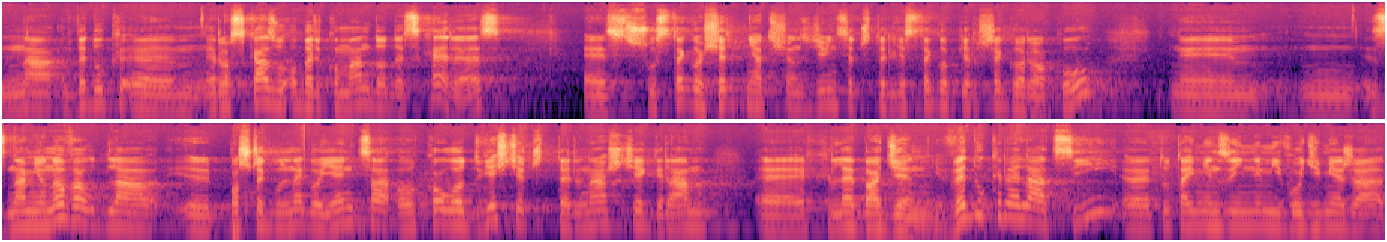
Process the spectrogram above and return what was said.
na, według rozkazu Oberkommando des Heeres z 6 sierpnia 1941 roku ym, znamionował dla y, poszczególnego jeńca około 214 gram e, chleba dziennie. Według relacji, e, tutaj między innymi Włodzimierza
